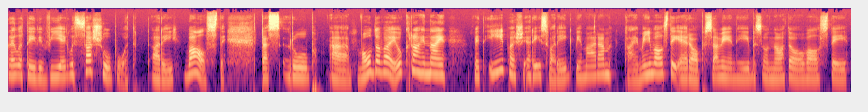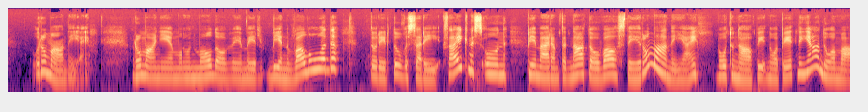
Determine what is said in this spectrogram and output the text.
relatīvi viegli sašūpot arī valsti. Tas rūp uh, Moldovai, Ukrainai, bet īpaši arī svarīgi, piemēram, kaimiņu valstī, Eiropas Savienības un NATO valstī Rumānijai. Rumāņiem un Moldoviem ir viena valoda, tur ir tuvas arī saiknes, un, piemēram, NATO valstī Rumānijai būtu nopietni jādomā,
